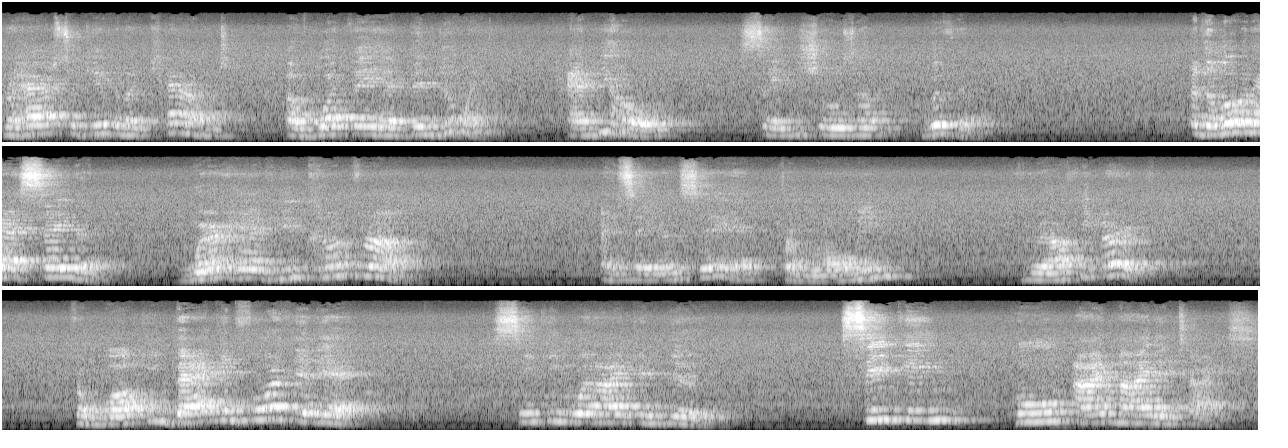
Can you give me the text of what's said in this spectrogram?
perhaps to give an account of what they had been doing. And behold, Satan shows up with them. And the Lord asked Satan, Where have you come from? And Satan said, From roaming throughout the earth, from walking back and forth in it, seeking what I can do, seeking whom I might entice.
